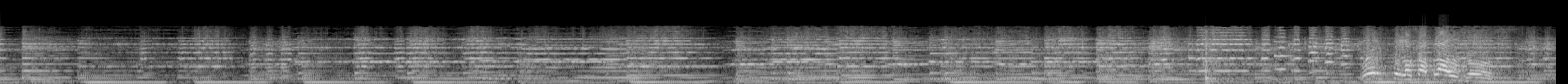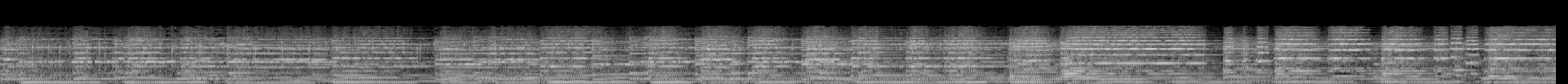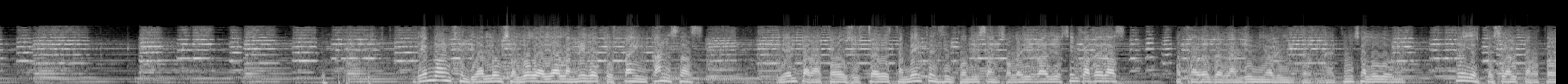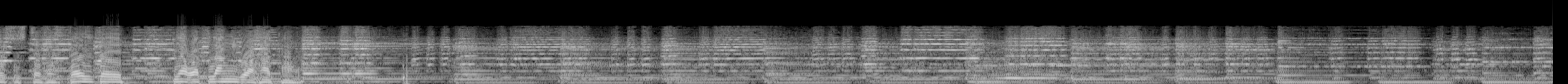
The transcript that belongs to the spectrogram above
Los aplausos. Vamos a enviarle un saludo allá al amigo que está en Kansas. Bien, para todos ustedes también que sintonizan Soleil Radio Sin Barreras a través de la línea de internet. Un saludo muy especial para todos ustedes desde Yahuatlán, Oaxaca.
